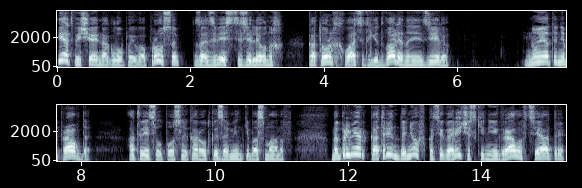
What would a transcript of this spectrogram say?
и отвечай на глупые вопросы за 200 зеленых, которых хватит едва ли на неделю. «Но это неправда», — ответил после короткой заминки Басманов. «Например, Катрин Дынев категорически не играла в театре,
